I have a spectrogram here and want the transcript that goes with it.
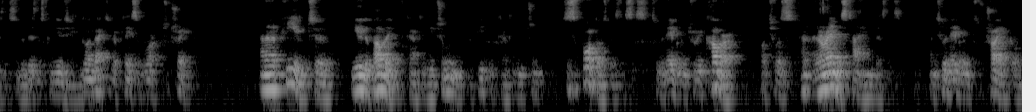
business and the business community, going back to their place of work to trade. And an appeal to you, the public of County Leitrim, the people of County Leitrim, to support those businesses, to enable them to recover, which was an horrendous time in business and to enable them to thrive going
